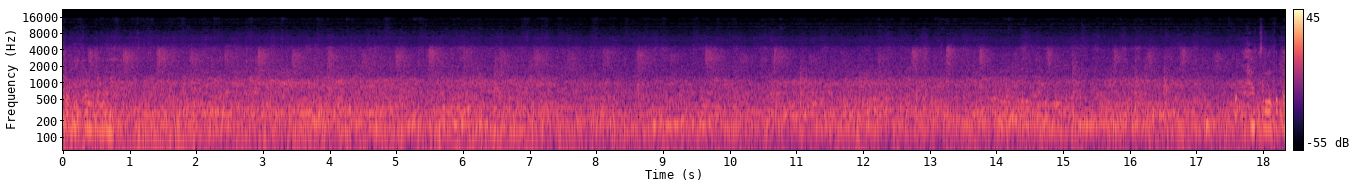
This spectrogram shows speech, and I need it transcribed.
Perhatikan teman Lihat dulu kita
